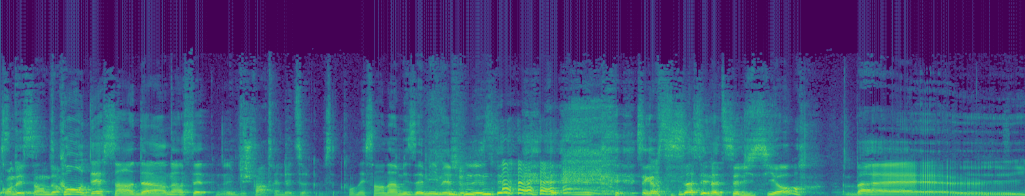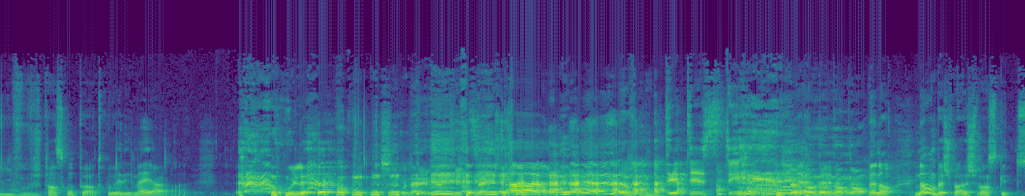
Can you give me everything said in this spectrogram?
Condescendant. Condescendant dans cette. Je suis pas en train de dire que vous êtes condescendant, mes amis, mais je c'est comme si ça c'est notre solution. Ben, euh, je pense qu'on peut en trouver des meilleurs. Ou là, On arrive à cul-de-sac. ah, là, vous me détestez. Non, non, non, non, non. Mais non, non, ben je, pense, je pense que tu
